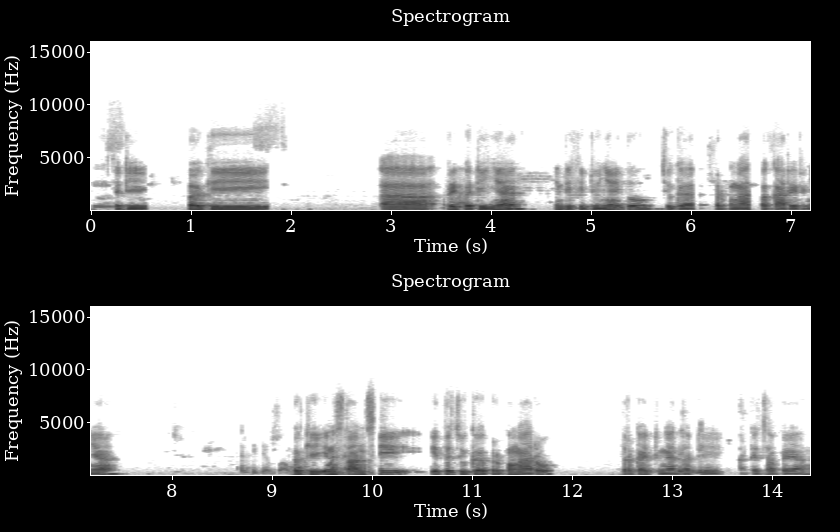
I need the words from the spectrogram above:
Hmm. Jadi bagi eh, pribadinya, individunya itu juga berpengaruh ke karirnya. Bagi instansi itu juga berpengaruh terkait dengan tadi target capaian.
